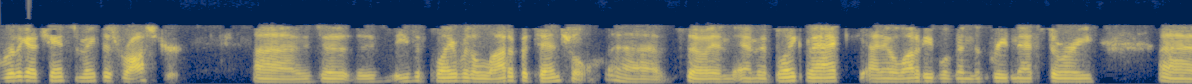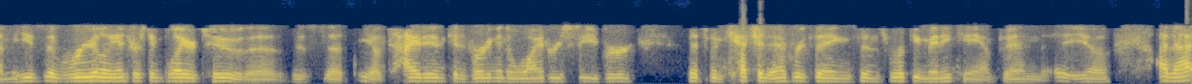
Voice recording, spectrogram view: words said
really got a chance to make this roster. Uh, he's a, he's a player with a lot of potential. Uh, so, and, and Blake Mack, I know a lot of people have been reading that story. Um, he's a really interesting player too. The this uh, you know tight end converting into wide receiver that's been catching everything since rookie minicamp. And uh, you know, and I,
